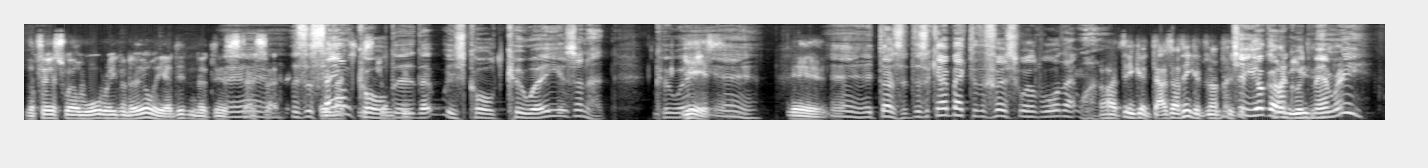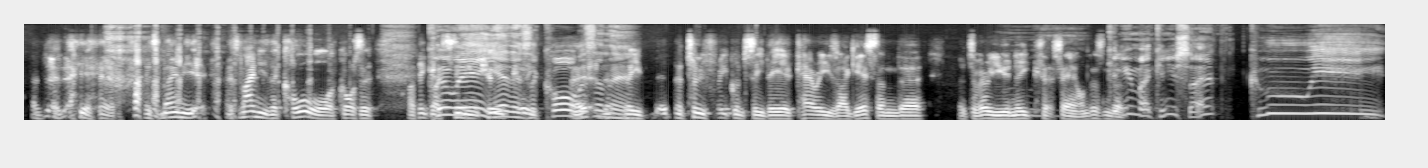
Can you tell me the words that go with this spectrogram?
the First World War, even earlier, didn't it? There's, yeah. there's a sound called uh, that is called cooee, isn't it? Cooee. Yes. Yeah. Yeah. yeah, it does. Does it go back to the First World War? That one? I think it does. I think it's. it's Gee, you've got a good memory. yeah, it's mainly it's mainly the call, of course. I think I see. Yeah, there's a call, uh, isn't the, there? The, the, two frequency there carries, I guess, and uh, it's a very unique sound, isn't can it? You, can you say it? Cooee.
